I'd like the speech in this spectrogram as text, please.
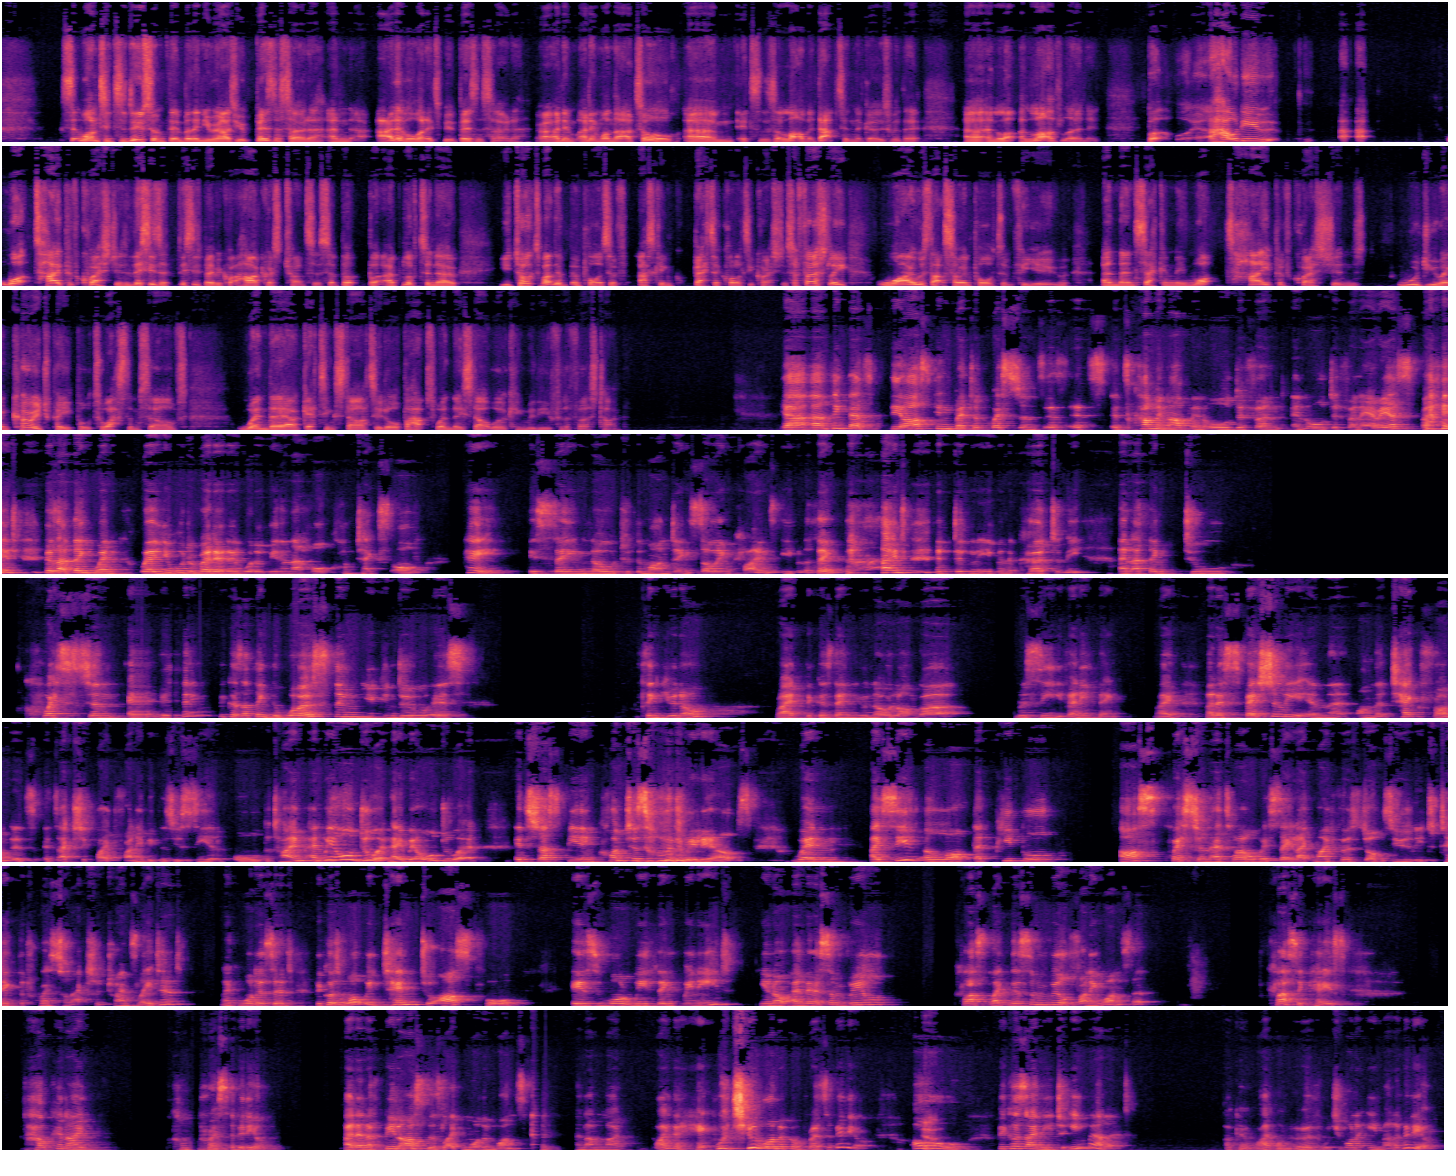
wanted to do something, but then you realize you're a business owner, and I never wanted to be a business owner. Right? I didn't I didn't want that at all. Um, it's there's a lot of adapting that goes with it, uh, and a lot a lot of learning. But how do you? Uh, what type of questions? This is a this is maybe quite a hard question to answer. So, but but I'd love to know. You talked about the importance of asking better quality questions. So, firstly, why was that so important for you? And then, secondly, what type of questions would you encourage people to ask themselves when they are getting started, or perhaps when they start working with you for the first time? Yeah, I think that's the asking better questions is it's it's coming up in all different in all different areas, right? Because I think when where you would have read it, it would have been in that whole context of, hey, is saying no to demanding sewing clients even a thing? Right? It didn't even occur to me. And I think to question everything, because I think the worst thing you can do is think you know right? Because then you no longer receive anything, right? But especially in the on the tech front, it's it's actually quite funny because you see it all the time, and we all do it. Hey, we all do it. It's just being conscious of it really helps. When I see it a lot that people ask question. That's why I always say, like, my first job is usually to take the question actually translate it. Like, what is it? Because what we tend to ask for is what we think we need you know, and there's some real class, like there's some real funny ones that classic case. How can I compress a video? I then have been asked this like more than once, and, and I'm like, why the heck would you want to compress a video? Oh, yeah. because I need to email it. Okay, why on earth would you want to email a video?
